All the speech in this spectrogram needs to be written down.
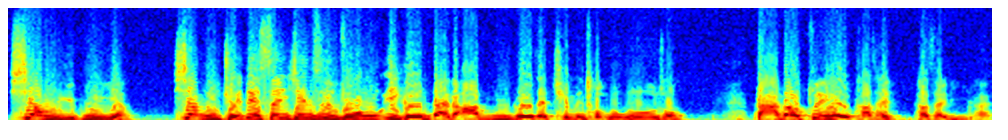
项羽不一样，项羽绝对身先士卒，一个人带着阿兵哥在前面冲冲冲冲冲，打到最后他才他才离开。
